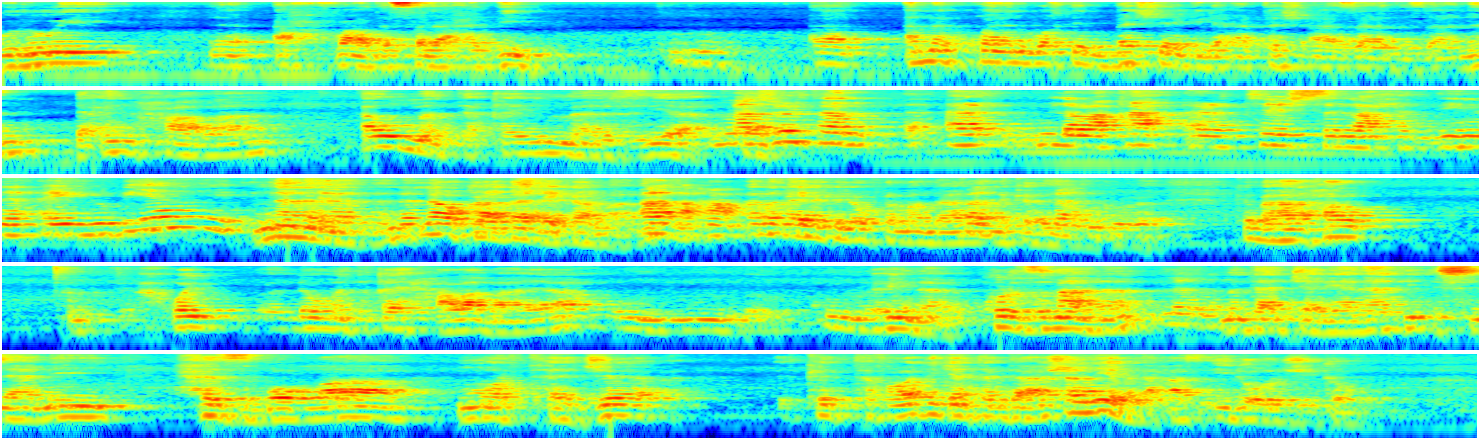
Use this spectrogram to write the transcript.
گروی ئەحفادە سەلاحدین ئەمە خۆیان وەختی بەشێک لە ئەرتش ئازاد دەزانن این حاڵە ئەو منتەقەی مەرزیە مەزورتان لەواقع ئەرتش سلاحدینە ئەیوبیە ناو کابێکەمە لەو فەرماندانەکە کە بە هەر حاڵ خۆی لەو منتقەی حەڵەبایە هینە کورد زمانە مندا جریاناتی ئیسلامی حزب الله مرتجع کە تەفاوتێکیان تەداعشان نییە بە لەحاز ئیدۆلۆژیکە و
